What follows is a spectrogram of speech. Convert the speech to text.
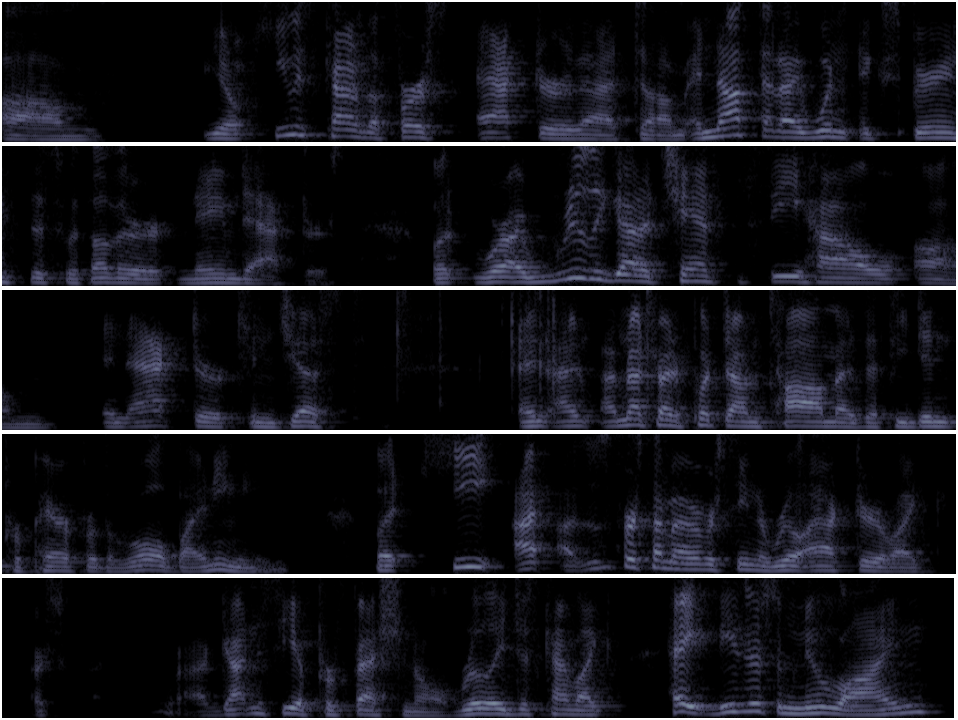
um, you know, he was kind of the first actor that, um, and not that I wouldn't experience this with other named actors, but where I really got a chance to see how um, an actor can just, and I, am not trying to put down Tom as if he didn't prepare for the role by any means, but he, I, this is the first time I've ever seen a real actor like, I've gotten to see a professional really just kind of like hey, these are some new lines,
